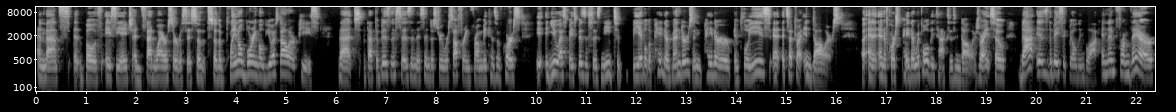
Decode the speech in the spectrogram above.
And that's uh, both ACH and Fedwire services. So, so the plain old boring old US dollar piece that that the businesses in this industry were suffering from because of course US based businesses need to be able to pay their vendors and pay their employees et cetera in dollars. Uh, and, and of course pay their withholding taxes in dollars right? So that is the basic building block. And then from there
